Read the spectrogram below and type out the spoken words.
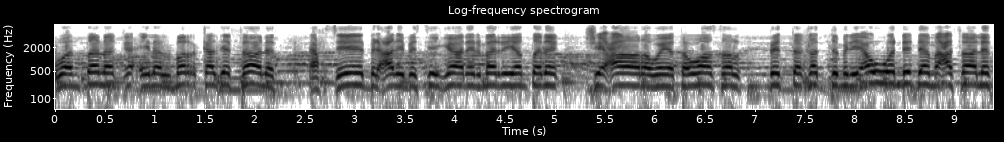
وانطلق إلى المركز الثالث. حسين بن علي بن سيقان المري ينطلق شعاره ويتواصل بالتقدم لأول ندى مع ثالث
